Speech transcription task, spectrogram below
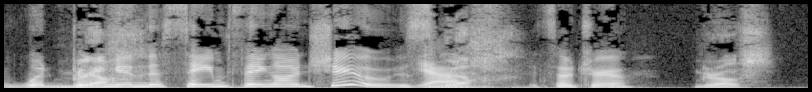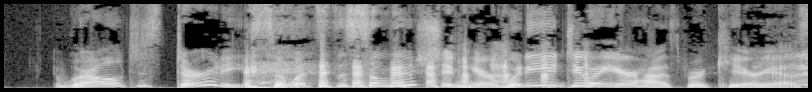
would bring Blech. in the same thing on shoes. Yeah. Blech. It's so true. Gross. We're all just dirty. So what's the solution here? What do you do at your house? We're curious.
